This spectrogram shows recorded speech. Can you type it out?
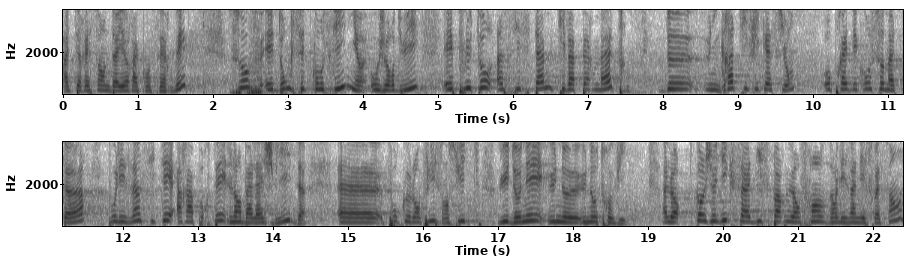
intéressante d'ailleurs à conserver. Sauf, et donc cette consigne aujourd'hui est plutôt un système qui va permettre de, une gratification auprès des consommateurs pour les inciter à rapporter l'emballage vide euh, pour que l'on puisse ensuite lui donner une, autre vie. Alors, quand je dis que ça a disparu en France dans les années 60,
